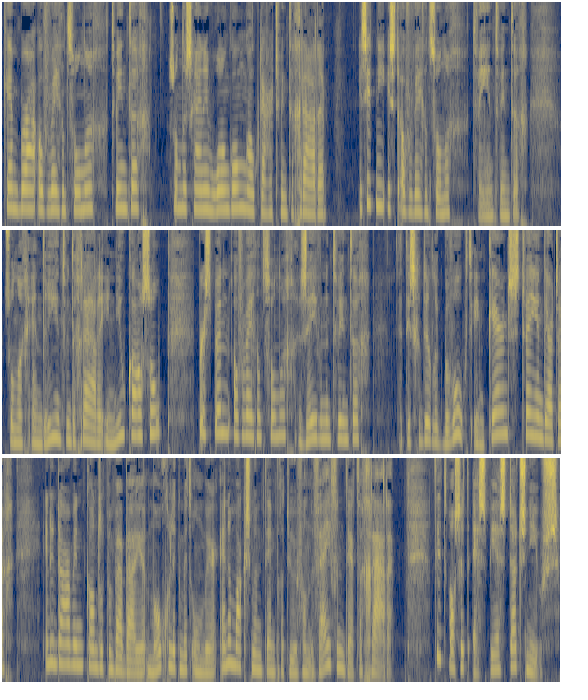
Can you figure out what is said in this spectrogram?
Canberra overwegend zonnig, 20. Zonneschijn in Wollongong, ook daar 20 graden. In Sydney is het overwegend zonnig, 22. Zonnig en 23 graden in Newcastle. Brisbane overwegend zonnig, 27. Het is gedeeltelijk bewolkt in Cairns, 32. En in Darwin kans op een paar buien, mogelijk met onweer en een maximumtemperatuur van 35 graden. Dit was het SBS Dutch Nieuws.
